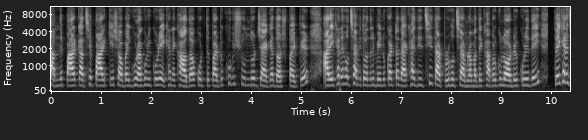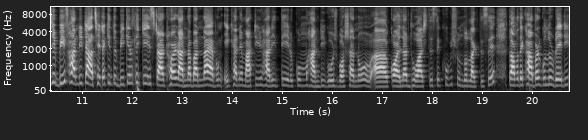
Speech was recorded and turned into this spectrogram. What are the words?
সামনে পার্ক আছে, পার্কে সবাই ঘোরাঘুরি করে এখানে খাওয়া দাওয়া করতে পারবে। খুবই সুন্দর জায়গা দশ পাইপের। আর এখানে হচ্ছে আমি তোমাদের মেনু কার্ডটা দেখাই দিচ্ছি, তারপর হচ্ছে আমরা আমাদের খাবারগুলো অর্ডার করে দেই। তো এখানে যে বিফ হান্ডিটা আছে, এটা কিন্তু বিকেল থেকে স্টার্ট হয় রান্না বান্না এবং এখানে মাটির হাঁড়িতে এরকম হান্ডি গোশ বসানো কয়লার ধোয়া আসতেছে, খুবই সুন্দর লাগতেছে। তো আমাদের খাবারগুলো রেডি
